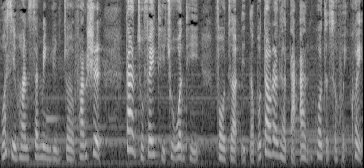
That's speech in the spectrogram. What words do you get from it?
我喜欢生命运作的方式，但除非提出问题，否则你得不到任何答案或者是回馈。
